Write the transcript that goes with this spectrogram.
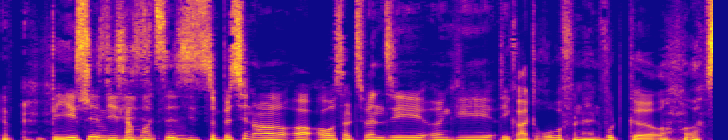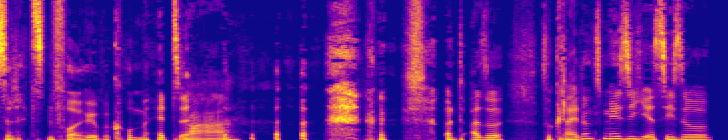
sie, beigen sie, sie, Klamotten. sie sieht so ein bisschen au- aus, als wenn sie irgendwie die Garderobe von Herrn Wutke aus der letzten Folge bekommen hätte. ja, Und also so kleidungsmäßig ist sie so,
